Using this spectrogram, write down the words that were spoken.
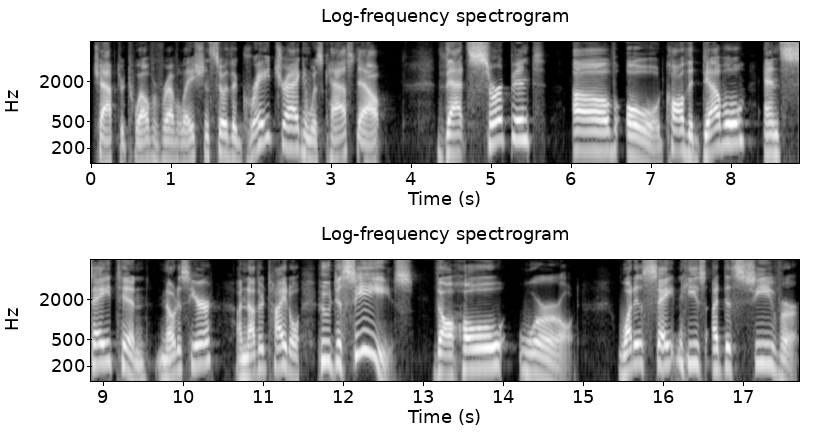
chapter 12 of Revelation. So the great dragon was cast out, that serpent of old, called the devil and Satan. Notice here another title, who deceives the whole world. What is Satan? He's a deceiver.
